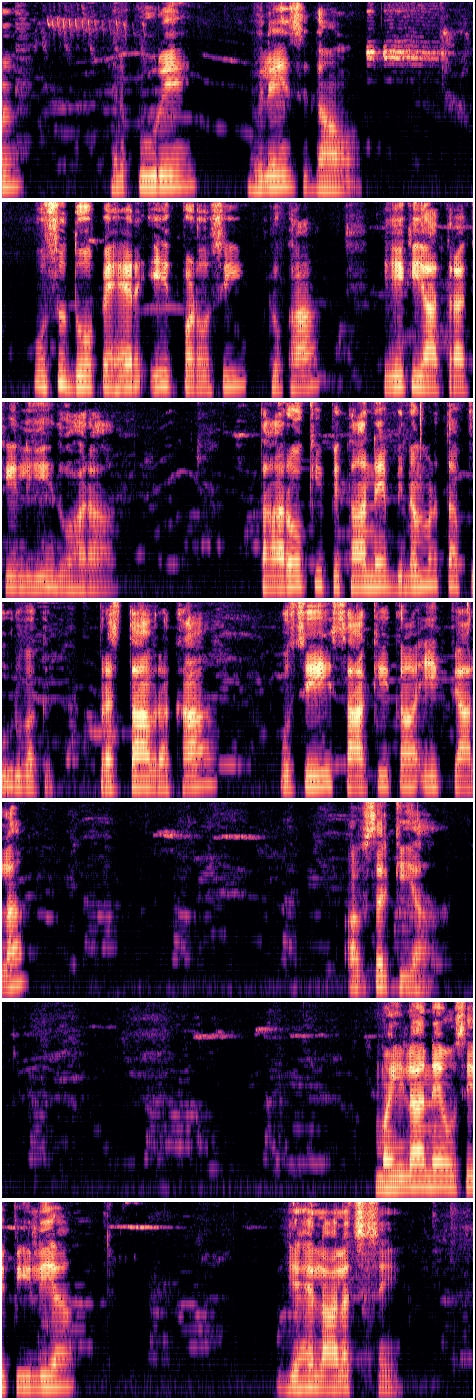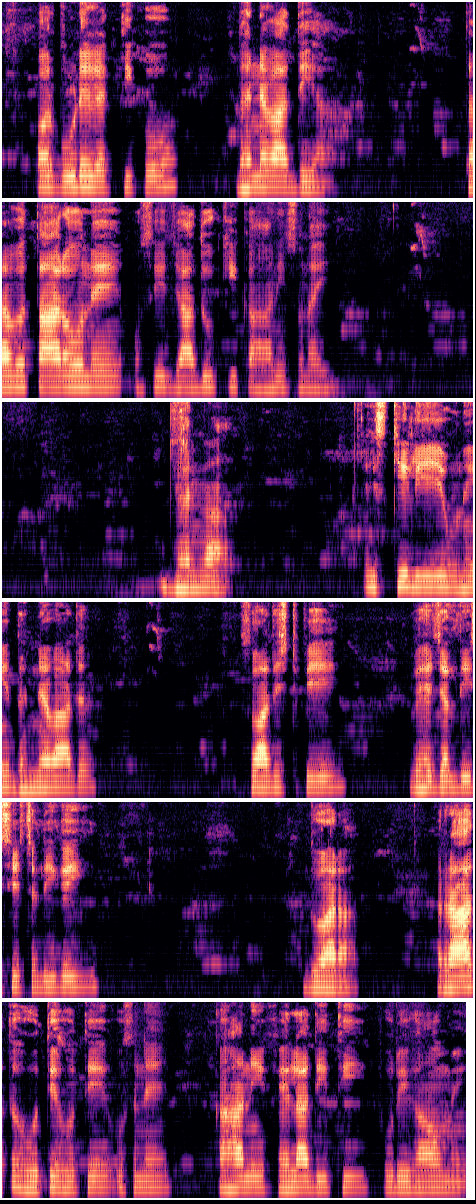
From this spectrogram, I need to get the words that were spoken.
यानी पूरे विलेज गाँव। उस दोपहर एक पड़ोसी रुका एक यात्रा के लिए द्वारा तारों के पिता ने विनम्रता पूर्वक प्रस्ताव रखा, उसे साके का एक प्याला अवसर किया। महिला ने उसे पी लिया। यह लालच से और बूढ़े व्यक्ति को धन्यवाद दिया। तब तारों ने उसे जादू की कहानी सुनाई। झरना, इसके लिए उन्हें धन्यवाद। स्वादिष्ट पे वह जल्दी से चली गई। द्वारा रात होते होते उसने कहानी फैला दी थी पूरे गाँव में।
